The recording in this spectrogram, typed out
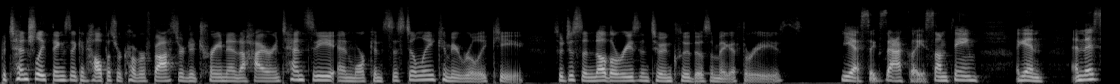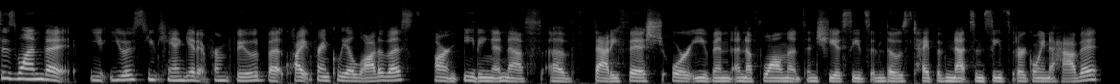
potentially things that can help us recover faster to train at a higher intensity and more consistently can be really key. So just another reason to include those omega 3s. Yes, exactly. Something again, and this is one that you, you you can get it from food, but quite frankly, a lot of us aren't eating enough of fatty fish or even enough walnuts and chia seeds and those type of nuts and seeds that are going to have it.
